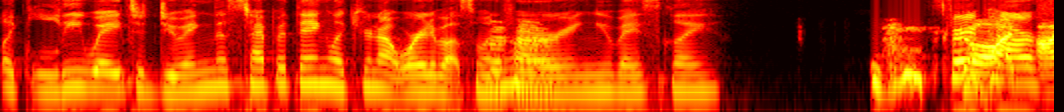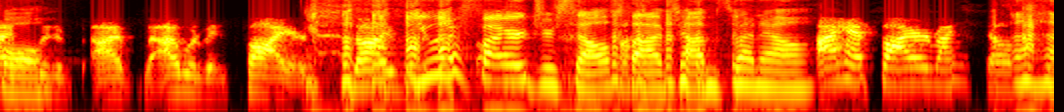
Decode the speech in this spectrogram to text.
like leeway to doing this type of thing? Like you're not worried about someone Mhm. firing you, basically. It's very God, powerful. I would have I, I would have been fired. So You would have fired yourself five times by now. I have fired myself Uh-huh.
